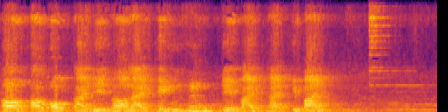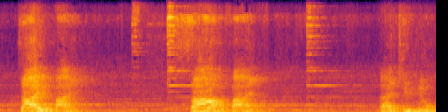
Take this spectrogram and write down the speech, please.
啊包公大人啊来敬香礼拜，来一拜，再拜，三拜，来敬香。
